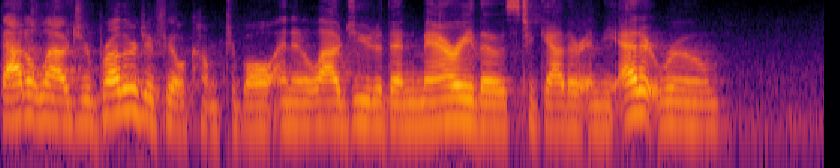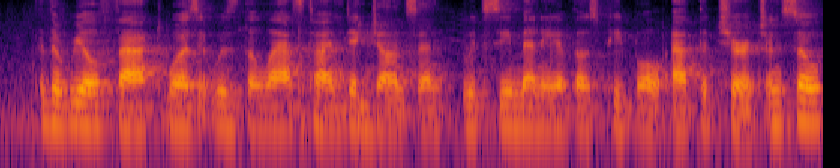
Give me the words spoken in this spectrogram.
that allowed your brother to feel comfortable and it allowed you to then marry those together in the edit room. The real fact was it was the last time Dick Johnson would see many of those people at the church. And so,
